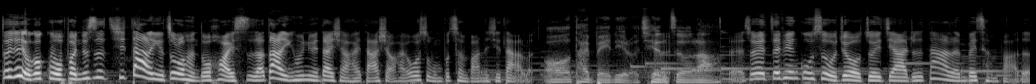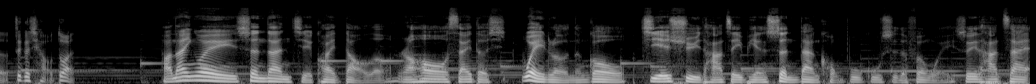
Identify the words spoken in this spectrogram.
对，就有够过分。就是其实大人也做了很多坏事啊，大人也会虐待小孩、打小孩，为什么不惩罚那些大人？哦，太卑劣了，谴责啦对。对，所以这篇故事我就有追加，就是大人被惩罚的这个桥段。好，那因为圣诞节快到了，然后塞德为了能够接续他这篇圣诞恐怖故事的氛围，所以他在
